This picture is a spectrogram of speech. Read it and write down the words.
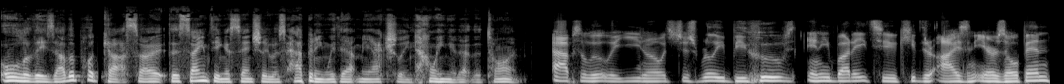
all of these other podcasts. So the same thing essentially was happening without me actually knowing it at the time. Absolutely. You know, it's just really behooves anybody to keep their eyes and ears open.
